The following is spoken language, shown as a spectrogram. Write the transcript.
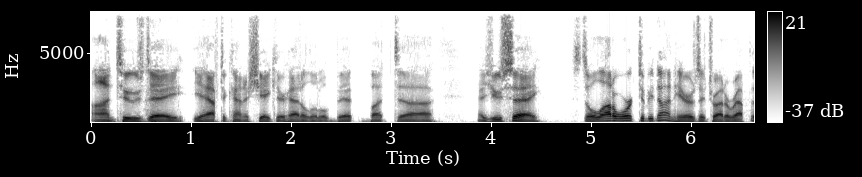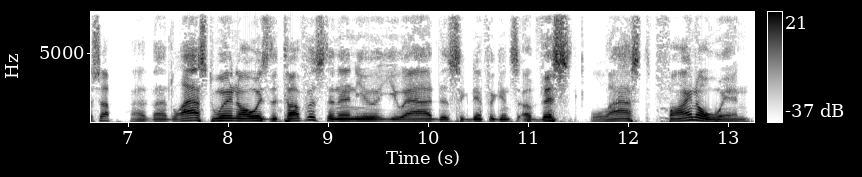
on Tuesday. You have to kind of shake your head a little bit, but uh, as you say, still a lot of work to be done here as they try to wrap this up. Uh, that last win always the toughest, and then you you add the significance of this last final win.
